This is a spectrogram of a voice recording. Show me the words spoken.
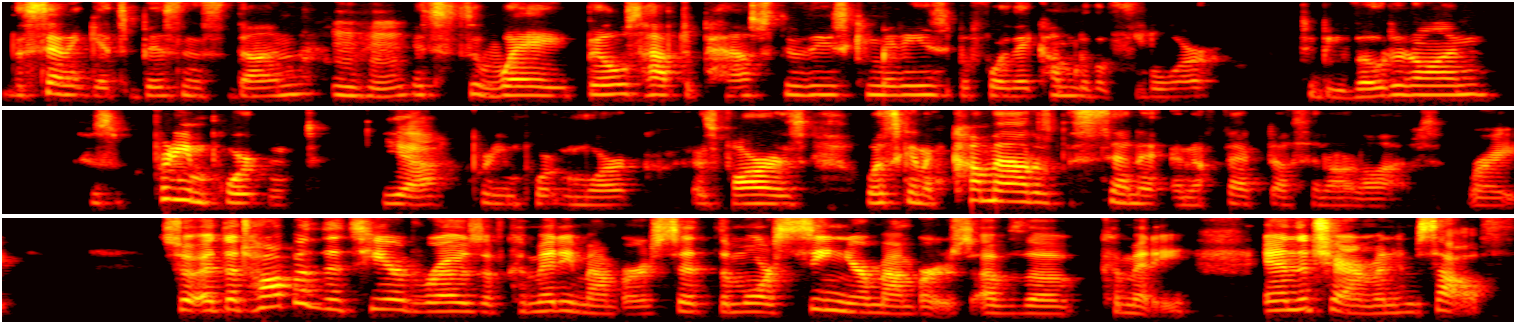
the Senate gets business done. Mm-hmm. It's the way bills have to pass through these committees before they come to the floor to be voted on. It's pretty important, Yeah. pretty important work as far as what's going to come out of the Senate and affect us in our lives. Right. So at the top of the tiered rows of committee members sit the more senior members of the committee and the chairman himself.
